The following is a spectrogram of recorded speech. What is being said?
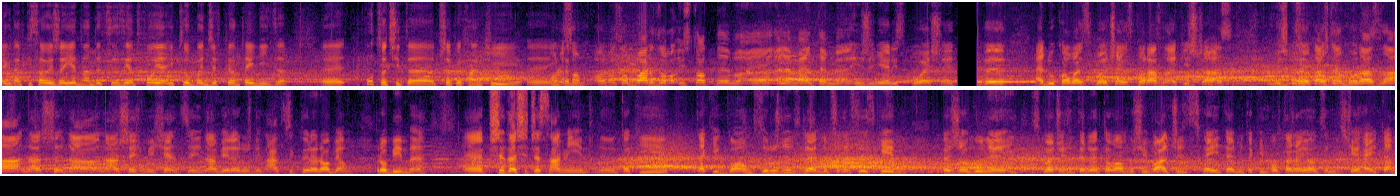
jak napisałeś, że jedna decyzja twoja i klub będzie w piątej lidze. E, Po co ci te przepychanki e, One są, one są bardzo istotnym elementem inżynierii społecznej, by edukować społeczeństwo raz na jakiś czas. Myślę, że każdemu raz na, na, na, na 6 miesięcy i na wiele różnych akcji, które robią, robimy, e, przyda się czasami m, taki, taki gong z różnych względów. Przede wszystkim, że ogólnie społeczność internetowa musi walczyć z hejtem i takim powtarzającym się hejtem.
